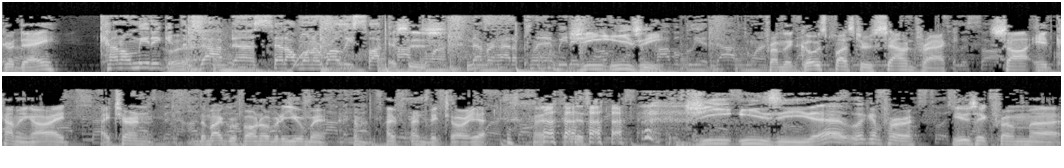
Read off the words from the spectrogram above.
Good Day. Count on me to get the job done. Said I want to rollie, so I This is one. Never had a plan. G told Easy probably adopt one. From the Ghostbusters soundtrack. Saw it coming. All right, I turn the microphone over to you, my, my friend Victoria. G-Eazy. Yeah, looking for music from uh,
